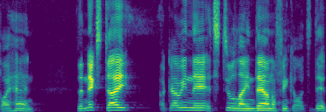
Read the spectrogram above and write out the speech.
by hand. The next day, I go in there, it's still laying down. I think, oh, it's dead.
